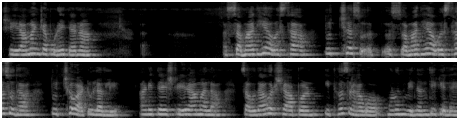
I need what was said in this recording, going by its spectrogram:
श्रीरामांच्या पुढे त्यांना समाधी अवस्था तुच्छ समाधी अवस्थासुद्धा तुच्छ वाटू लागली आणि ते श्रीरामाला चौदा वर्ष आपण इथंच राहावं म्हणून विनंती केले.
